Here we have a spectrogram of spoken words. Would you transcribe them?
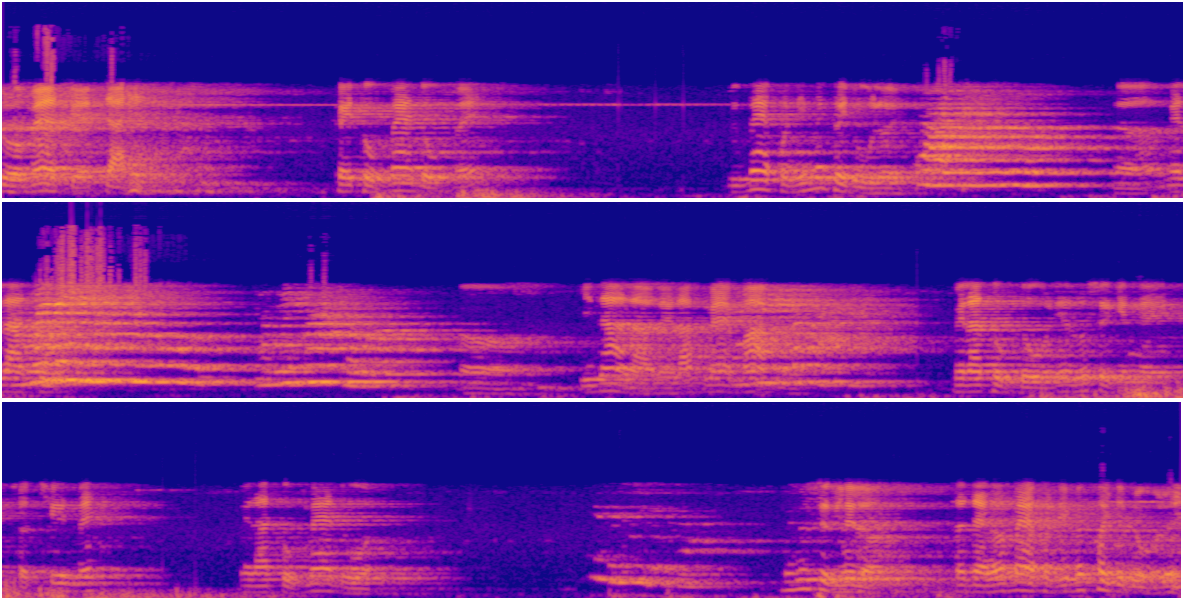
ตัวแม่เสียใจ เคยถูกแม่ดุไหม รือแม่คนนี้ไม่เคยดูเลยเออเวลาไม่ถูกได้ทำไม่มากเลยเออมีหน้าล่ะเลยรักแม่มากเลยเวลาถูกดูเนี่ยรู้สึกยังไง สดชื่นไหม เวลาถูกแม่ดู ไม่รู้สึกเลยเหรอ แสดงว่าแม่คนนี้ไม่ค่อยจะดูเลย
